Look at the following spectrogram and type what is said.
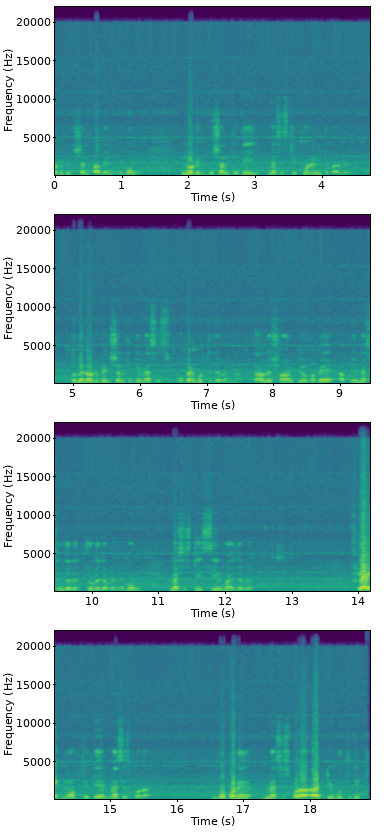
নোটিফিকেশান পাবেন এবং নোটিফিকেশান থেকেই মেসেজটি পড়ে নিতে পারবেন। তবে নোটিফিকেশান থেকে মেসেজ ওপেন করতে যাবেন না। তাহলে স্বয়ংক্রিয়ভাবে আপনি মেসেঞ্জারে চলে যাবেন এবং মেসেজটি সিন হয়ে যাবে। ফ্লাইট মোড থেকে মেসেজ পড়া। গোপনে মেসেজ পড়ার আরেকটি বুদ্ধিদীপ্ত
